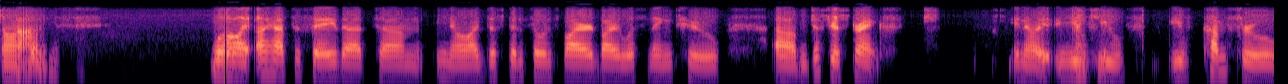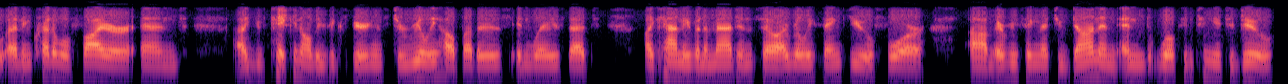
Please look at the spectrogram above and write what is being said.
Awesome. Um, well, I, I have to say that um, you know I've just been so inspired by listening to um, just your strength. You know, you've you. you've you've come through an incredible fire and uh, you've taken all these experiences to really help others in ways that I can't even imagine. So I really thank you for um, everything that you've done and, and will continue to do.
